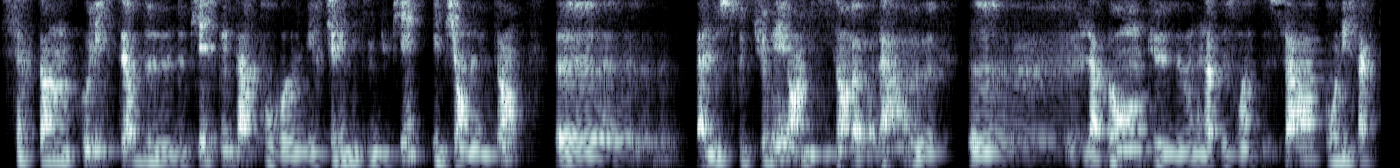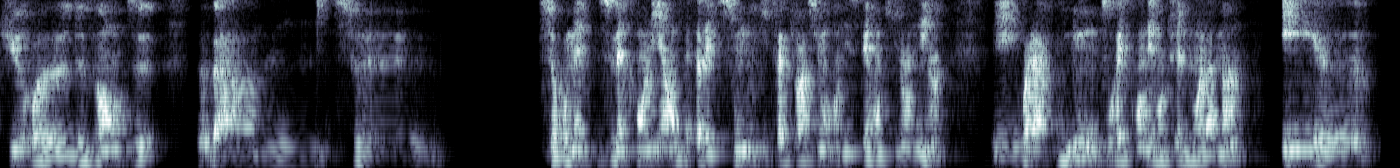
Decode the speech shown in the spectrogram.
certains collecteurs de, de, pièces comptables pour euh, lui retirer une épine du pied, et puis en même temps euh, bah, le structurer en lui disant, bah voilà, la banque, on a besoin de ça. Pour les factures de vente, bah, se se remettre, se mettre en lien en fait avec son outil de facturation en espérant qu'il en ait un. Et voilà, nous on pourrait prendre éventuellement la main et euh,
